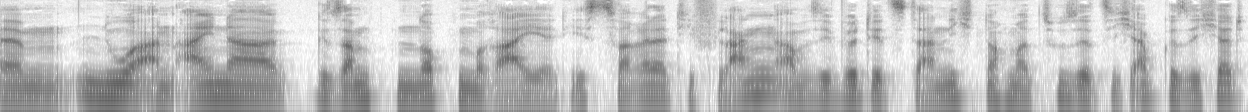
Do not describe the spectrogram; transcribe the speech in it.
ähm, nur an einer gesamten Noppenreihe. Die ist zwar relativ lang, aber sie wird jetzt da nicht nochmal zusätzlich abgesichert.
